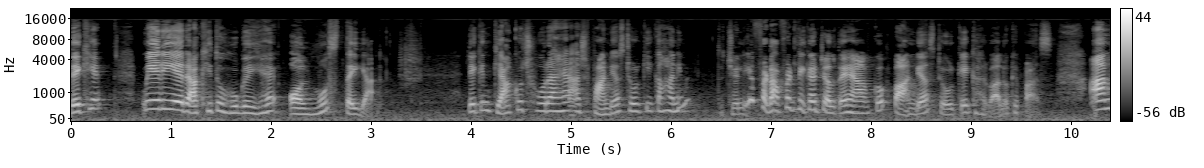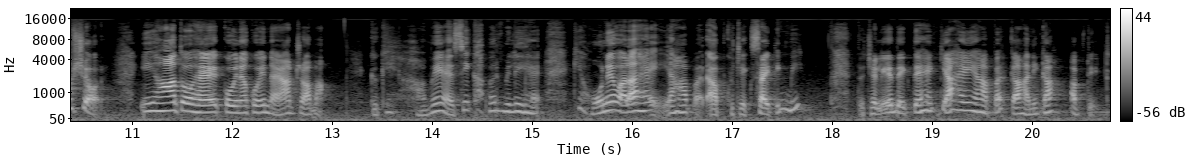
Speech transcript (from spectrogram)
देखिए, मेरी ये राखी तो हो गई है ऑलमोस्ट तैयार। लेकिन क्या कुछ हो रहा है आज पांड्या स्टोर की कहानी में? तो चलिए फटाफट लेकर चलते हैं आपको पांड्या स्टोर के घर वालों के पास। आई एम श्योर यहाँ तो है कोई ना कोई नया ड्रामा क्योंकि हमें ऐसी खबर मिली है कि होने वाला है यहाँ पर। आप कुछ एक्साइटिंग भी? तो चलिए देखते हैं क्या है यहाँ पर कहानी का अपडेट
